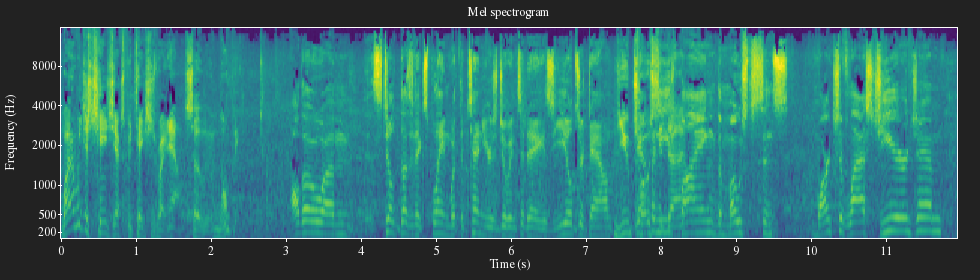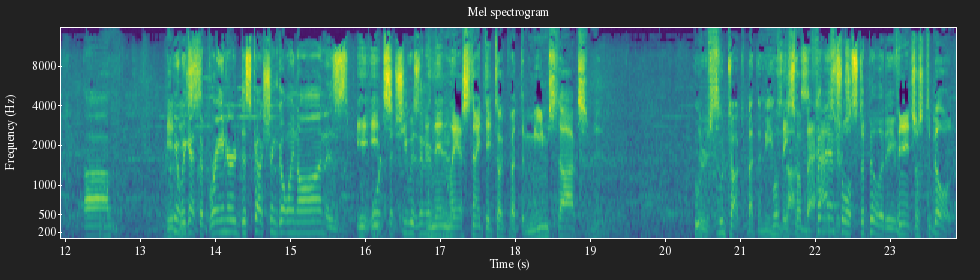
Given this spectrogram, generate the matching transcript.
Why don't we just change the expectations right now so it won't be? Although um, it still doesn't explain what the 10 years doing today. is yields are down. You Japanese that. buying the most since March of last year, Jim. Um, you know, we got the Brainard discussion going on as reports that she was interviewed. And then last night they talked about the meme stocks. Who, who talked about the meme well, stocks? they talked about financial hazards. stability. Financial stability.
